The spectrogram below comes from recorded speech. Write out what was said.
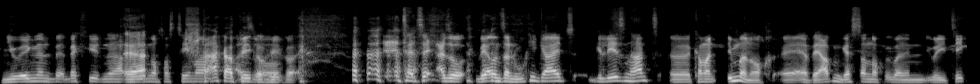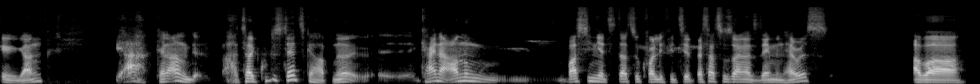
New England Ba- Backfield, ne? Hatten wir eben noch das Thema. Starker Pick also, auf jeden Fall. Äh, Tatsächlich, also wer unseren Rookie Guide gelesen hat, äh, kann man immer noch äh, erwerben. Gestern noch über, den, über die Theke gegangen. Ja, keine Ahnung, hat halt gute Stats gehabt. Ne? Äh, Keine Ahnung, was ihn jetzt dazu qualifiziert, besser zu sein als Damon Harris. Aber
